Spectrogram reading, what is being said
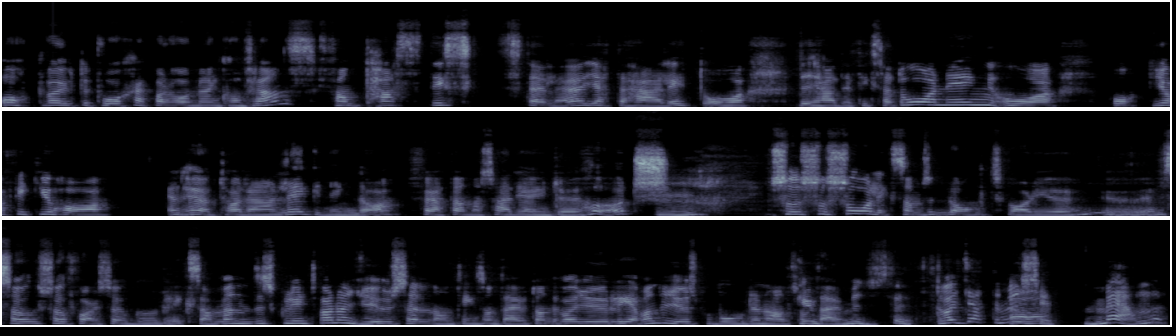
Och var ute på Skepparholmen konferens. Fantastiskt ställe, jättehärligt. Och vi hade fixat ordning och, och jag fick ju ha en högtalaranläggning då. För att annars hade jag ju inte hörts. Mm. Så, så, så liksom långt var det ju. eh, So, so far so good liksom. Men det skulle inte vara någon ljus eller någonting sånt där. Utan det var ju levande ljus på borden och allt Gud sånt där. mysigt. Det var jättemysigt. Men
